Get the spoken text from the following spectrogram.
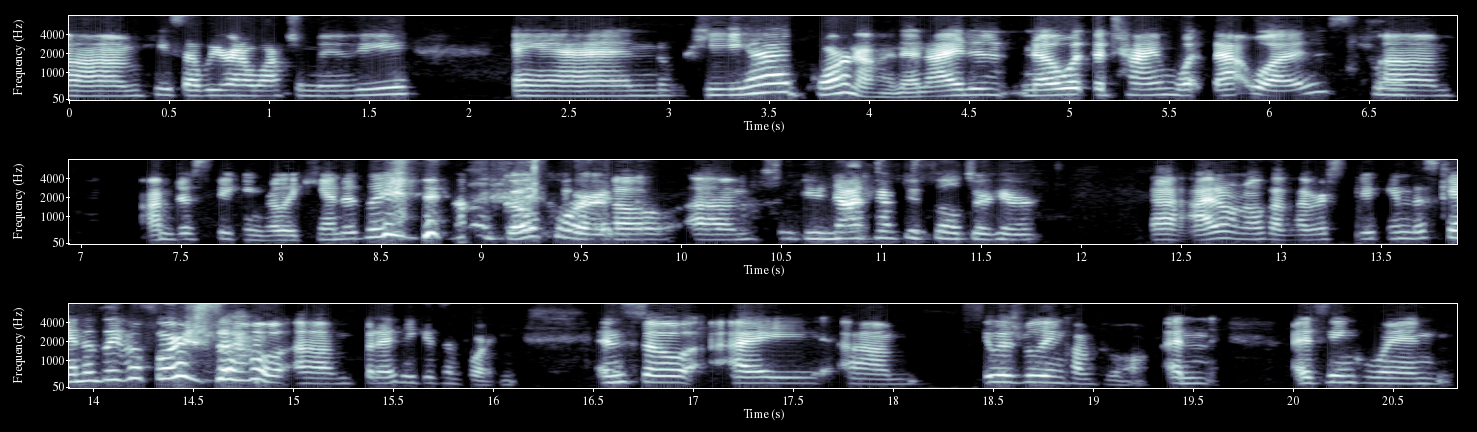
Um, he said we were going to watch a movie and he had porn on and i didn't know at the time what that was. Um, i'm just speaking really candidly. No, go for it. So, um, you do not have to filter here. I don't know if i've ever spoken this candidly before so um, but i think it's important. And so i um, it was really uncomfortable. And i think when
